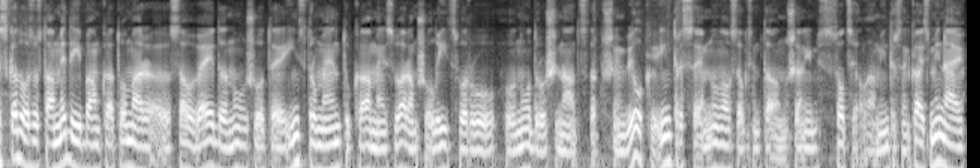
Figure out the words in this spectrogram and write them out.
es skatos uz tām medībām, kā tomēr eh, savu veidu nu, instrumentu, kā mēs varam šo līdzsvaru nodrošināt starp šīm vilku interesēm, nu, nosauksim tā, un šīm sociālām interesēm. Kā jau minēju,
